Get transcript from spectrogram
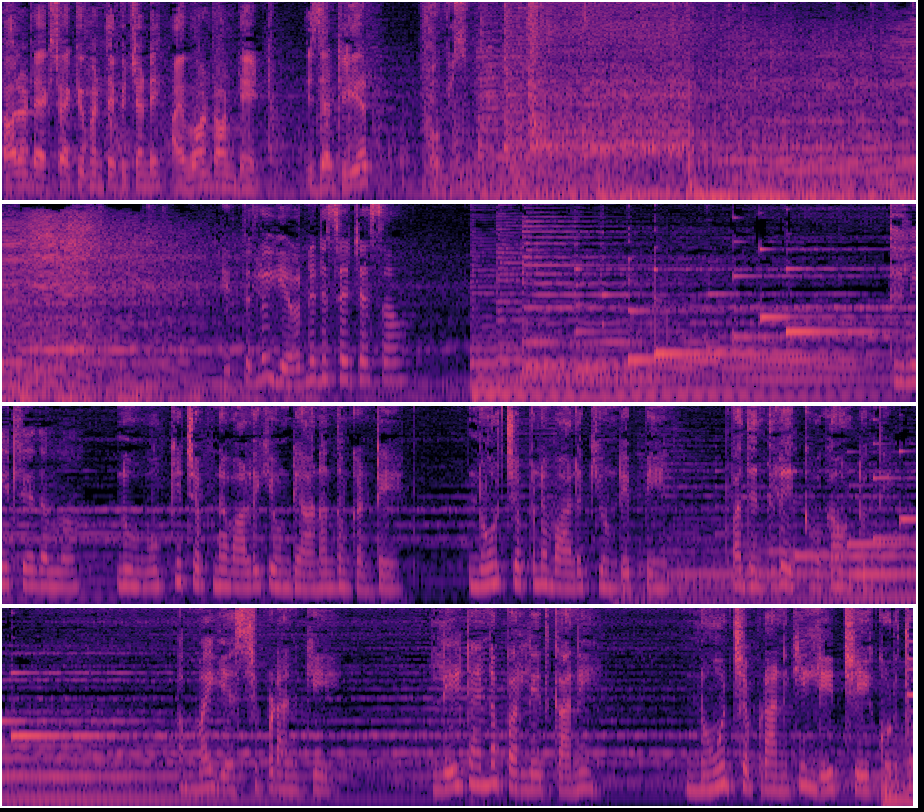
కావాలంటే ఎక్స్ట్రా ఎక్విప్మెంట్ తెప్పించండి. I want on date. Is that clear? Okay sir. ఇద్దరిలో ఎవరిని డిసైడ్ చేసావు? తెలియట్లేదమ్మా నువ్వు ఓకే చెప్పిన వాళ్ళకి ఉండే ఆనందం కంటే నో చెప్పిన వాళ్ళకి ఉండే పెయిన్ పదింతలు ఎక్కువగా ఉంటుంది. అమ్మాయి ఎస్ చెప్పడానికి లేట్ అయినా పర్లేదు కానీ నో చెప్పడానికి లేట్ చేయకూడదు.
